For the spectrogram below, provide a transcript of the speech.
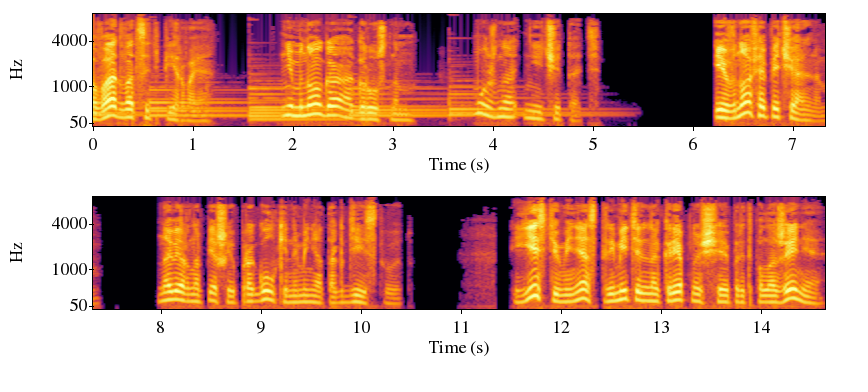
Глава 21. Немного о грустном. Можно не читать. И вновь о печальном. Наверное, пешие прогулки на меня так действуют. Есть у меня стремительно крепнущее предположение,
